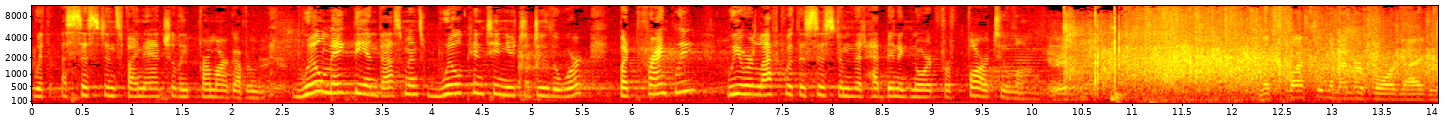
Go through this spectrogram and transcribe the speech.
with assistance financially from our government. We'll make the investments, we'll continue to do the work, but frankly, we were left with a system that had been ignored for far too long. Next question, the member for Niagara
